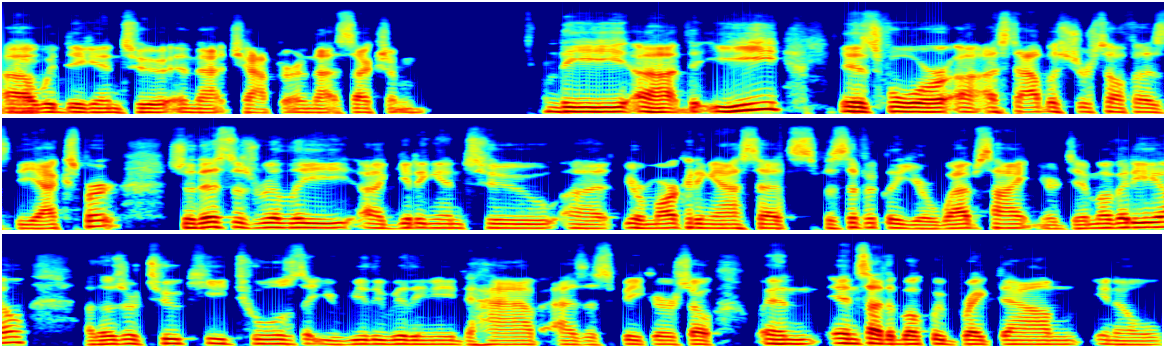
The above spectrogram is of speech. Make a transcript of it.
uh, we dig into in that chapter in that section the uh, the E is for uh, establish yourself as the expert. So this is really uh, getting into uh, your marketing assets, specifically your website and your demo video. Uh, those are two key tools that you really really need to have as a speaker. So in inside the book we break down you know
